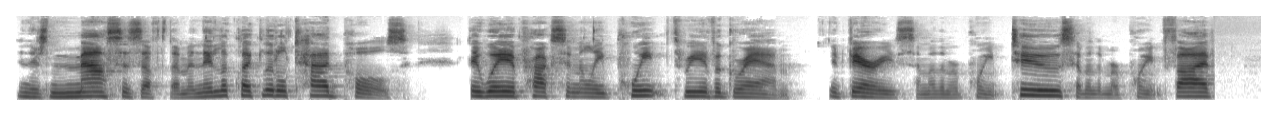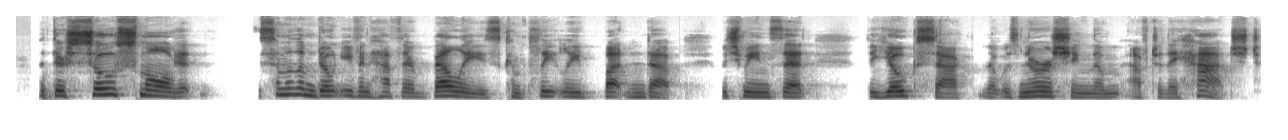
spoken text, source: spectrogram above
and there's masses of them, and they look like little tadpoles. They weigh approximately 0.3 of a gram. It varies. Some of them are 0.2, some of them are 0.5, but they're so small that some of them don't even have their bellies completely buttoned up, which means that the yolk sac that was nourishing them after they hatched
